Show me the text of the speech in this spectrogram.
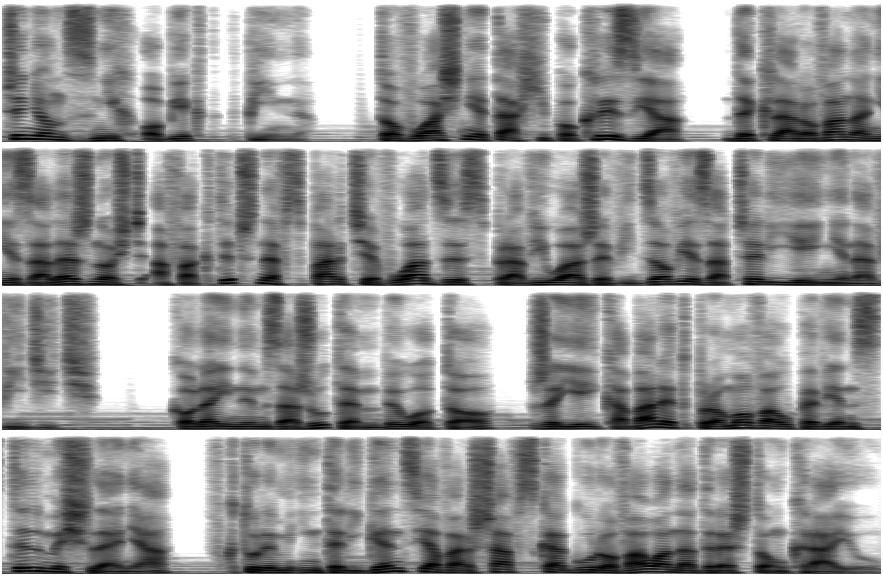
czyniąc z nich obiekt kpin. To właśnie ta hipokryzja, deklarowana niezależność, a faktyczne wsparcie władzy sprawiła, że widzowie zaczęli jej nienawidzić. Kolejnym zarzutem było to, że jej kabaret promował pewien styl myślenia, w którym inteligencja warszawska górowała nad resztą kraju.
